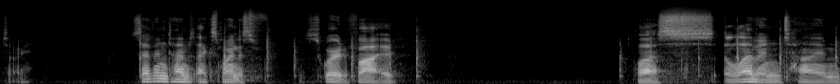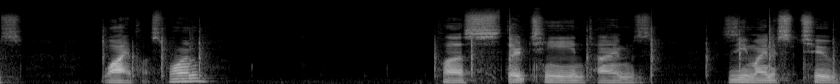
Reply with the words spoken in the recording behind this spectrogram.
sorry, 7 times x minus square root of 5 plus 11 times y plus 1 plus 13 times z minus 2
